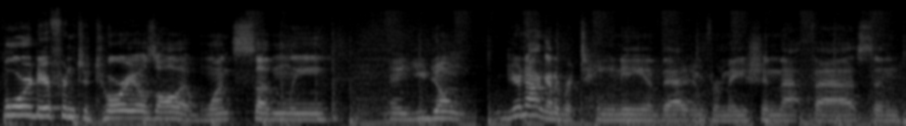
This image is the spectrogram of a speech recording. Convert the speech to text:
four different tutorials all at once suddenly, and you don't. You're not gonna retain any of that information that fast. And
